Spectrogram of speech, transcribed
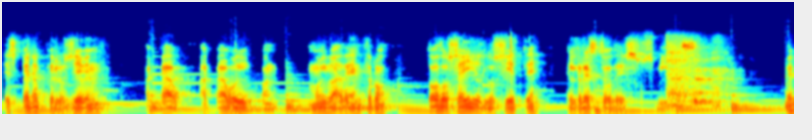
espero que los lleven a cabo, a cabo y muy va adentro, todos ellos, los siete, el resto de sus vidas. Me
